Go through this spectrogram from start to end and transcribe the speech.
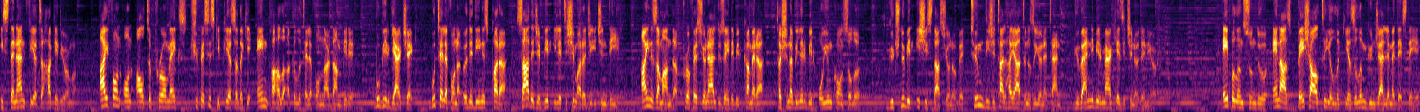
istenen fiyatı hak ediyor mu? iPhone 16 Pro Max, şüphesiz ki piyasadaki en pahalı akıllı telefonlardan biri. Bu bir gerçek. Bu telefona ödediğiniz para, sadece bir iletişim aracı için değil, aynı zamanda profesyonel düzeyde bir kamera, taşınabilir bir oyun konsolu, güçlü bir iş istasyonu ve tüm dijital hayatınızı yöneten güvenli bir merkez için ödeniyor. Apple'ın sunduğu en az 5-6 yıllık yazılım güncelleme desteği,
